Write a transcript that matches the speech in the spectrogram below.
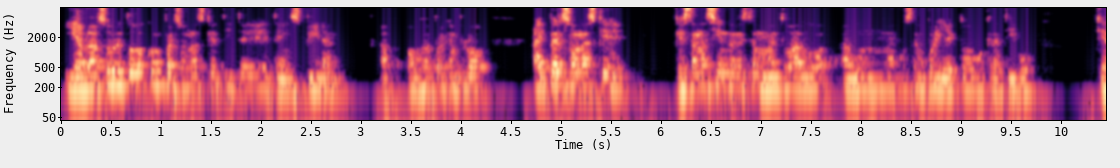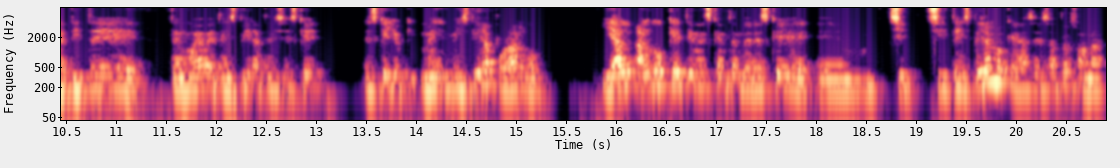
y hablar sobre todo con personas que a ti te, te inspiran. Por ejemplo, hay personas que, que están haciendo en este momento algo, alguna cosa, un proyecto, algo creativo, que a ti te, te mueve, te inspira, te dice, es que, es que yo, me, me inspira por algo. Y algo que tienes que entender es que em, si, si te inspira lo que hace esa persona,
